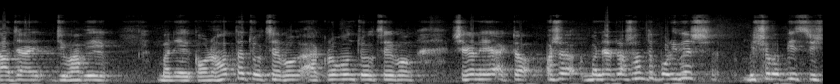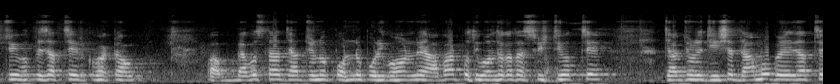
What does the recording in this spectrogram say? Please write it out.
গাজায় যেভাবে মানে গণহত্যা চলছে এবং আক্রমণ চলছে এবং সেখানে একটা মানে একটা অশান্ত পরিবেশ, বিশ্বব্যাপী সৃষ্টি হতে যাচ্ছে এরকম একটা ব্যবস্থা, যার জন্য পণ্য পরিবহনে আবার প্রতিবন্ধকতা সৃষ্টি হচ্ছে, যার জন্য জিনিসের দামও বেড়ে যাচ্ছে,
